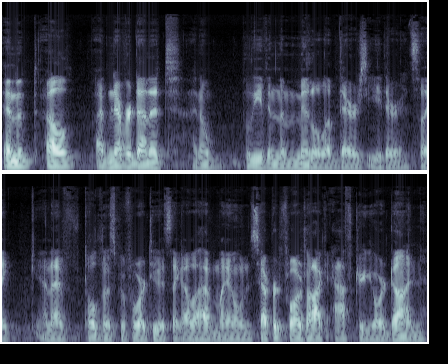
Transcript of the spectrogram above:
and I'll. I've never done it. I don't believe in the middle of theirs either. It's like, and I've told this before too. It's like I will have my own separate floor talk after you're done.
